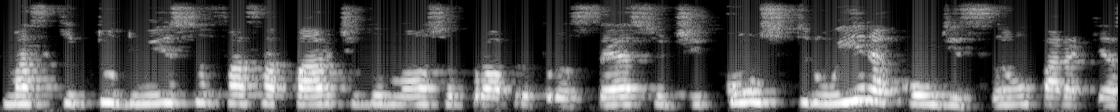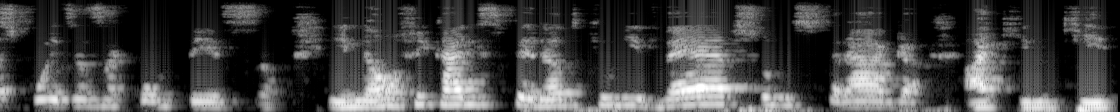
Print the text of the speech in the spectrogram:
mas que tudo isso faça parte do nosso próprio processo de construir a condição para que as coisas aconteçam e não ficar esperando que o universo nos traga aquilo que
